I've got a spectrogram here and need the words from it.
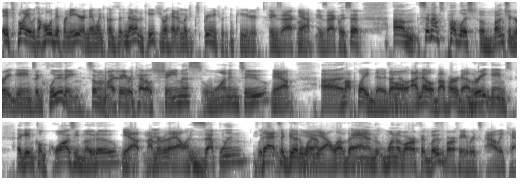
it's funny. It was a whole different era, and then because none of the teachers really had that much experience with computers. Exactly. Yeah. Exactly. So, um, Synapse published a bunch of great games, including some of my favorite titles: Shamus One and Two. Yeah, Uh, I've not played those. I know. Oh. I know. I've heard of them. great games. A game called Quasimodo. Yeah, I remember that one. Zeppelin. That's is- a good one. Yeah, I love that. And one of our both of our favorites, Alley Cat.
